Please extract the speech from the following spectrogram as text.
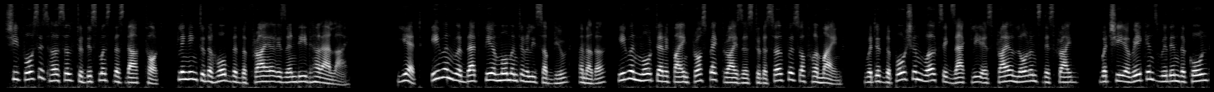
She forces herself to dismiss this dark thought, clinging to the hope that the friar is indeed her ally. Yet, even with that fear momentarily subdued, another, even more terrifying prospect rises to the surface of her mind. What if the potion works exactly as Friar Lawrence described, but she awakens within the cold,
